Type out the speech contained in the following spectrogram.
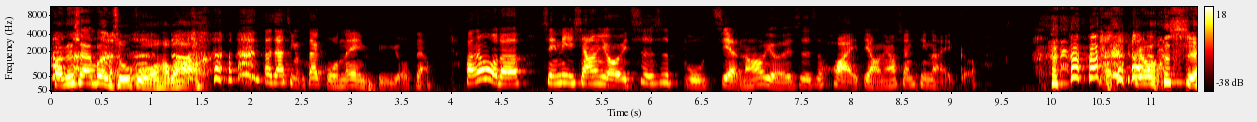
反正现在不能出国，好不好？大家请在国内旅游这样。反正我的行李箱有一次是不见，然后有一次是坏掉。你要先听哪一个？给我选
